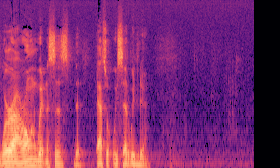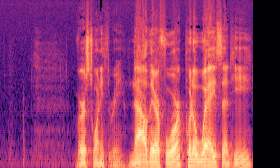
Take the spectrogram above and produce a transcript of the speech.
we're our own witnesses that that's what we said we'd do. Verse 23 Now therefore, put away, said he,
